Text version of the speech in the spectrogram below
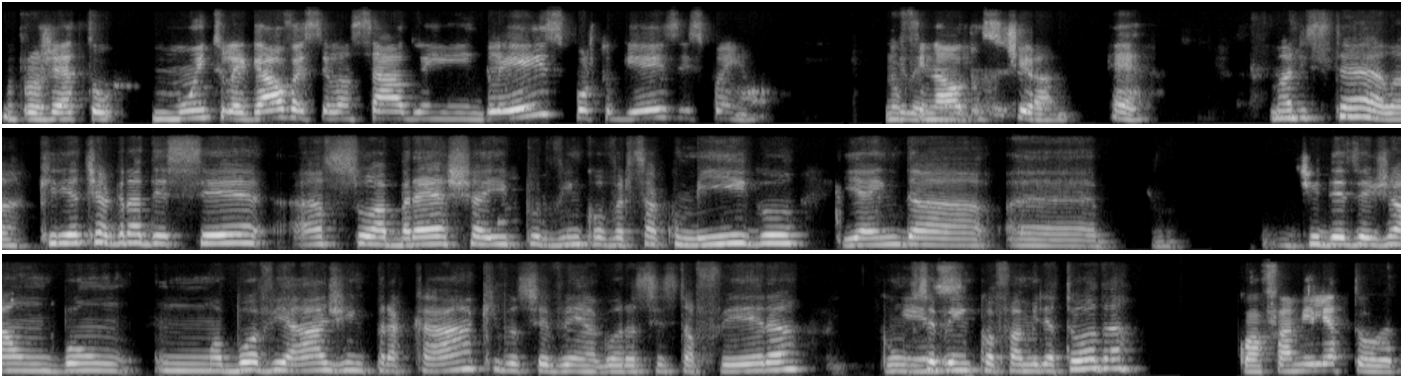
um projeto muito legal, vai ser lançado em inglês, português e espanhol no que final legal. deste ano. É. Maristela, queria te agradecer a sua brecha aí por vir conversar comigo e ainda é, te desejar um bom, uma boa viagem para cá, que você vem agora sexta-feira. Você vem com a família toda? Com a família toda.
